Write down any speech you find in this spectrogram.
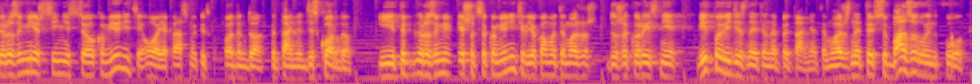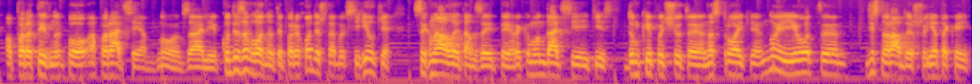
ти розумієш цінність цього ком'юніті. О, якраз ми підходимо до питання Діскорду. І ти розумієш, що це ком'юніті, в якому ти можеш дуже корисні відповіді знайти на питання. Ти можеш знайти всю базову інфу оперативно по операціям. Ну взагалі, куди завгодно ти переходиш, тебе всі гілки, сигнали там зайти, рекомендації, якісь думки почути, настройки. Ну і от е, дійсно радує, що є такий.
